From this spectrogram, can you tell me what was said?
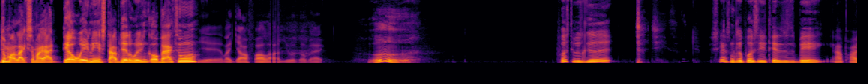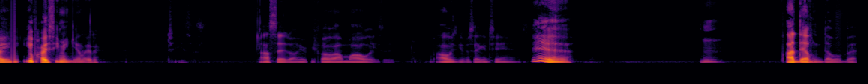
Talking about like somebody I dealt with and then stop dealing with and go back to him. Yeah, like y'all fall out, you would go back. Ooh. Pussy was good. Jesus. She had some good pussy. Titties was big. I probably you'll probably see me again later. I said it on here before. I'm always, I always give a second chance. Yeah. Mm. I definitely double back.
